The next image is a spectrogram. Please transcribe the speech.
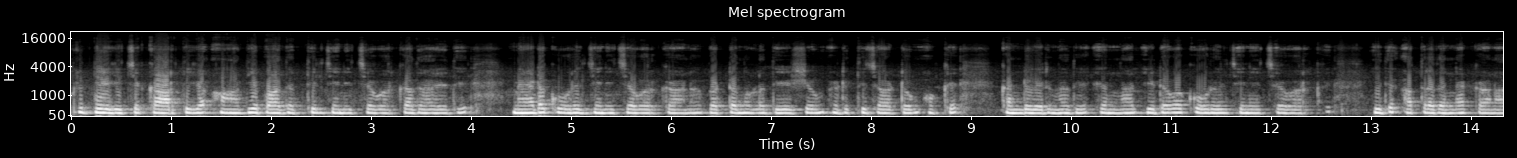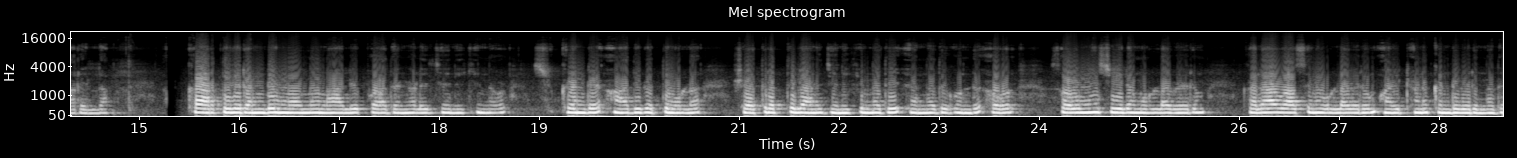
പ്രത്യേകിച്ച് കാർത്തിക ആദ്യപാദത്തിൽ ജനിച്ചവർക്ക് അതായത് മേടക്കൂറിൽ ജനിച്ചവർക്കാണ് പെട്ടെന്നുള്ള ദേഷ്യവും എടുത്തുചാട്ടവും ഒക്കെ കണ്ടുവരുന്നത്. എന്നാൽ ഇടവക്കൂറിൽ ജനിച്ചവർക്ക് ഇത് അത്ര തന്നെ കാണാറില്ല. കാർത്തിക രണ്ട് മൂന്ന് നാല് പാദങ്ങളിൽ ജനിക്കുന്നവർ ശുക്രന്റെ ആധിപത്യമുള്ള ക്ഷേത്രത്തിലാണ് ജനിക്കുന്നത് എന്നതുകൊണ്ട് അവർ സൗമ്യശീലമുള്ളവരും കലാവാസന ഉള്ളവരും ആയിട്ടാണ് കണ്ടുവരുന്നത്.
